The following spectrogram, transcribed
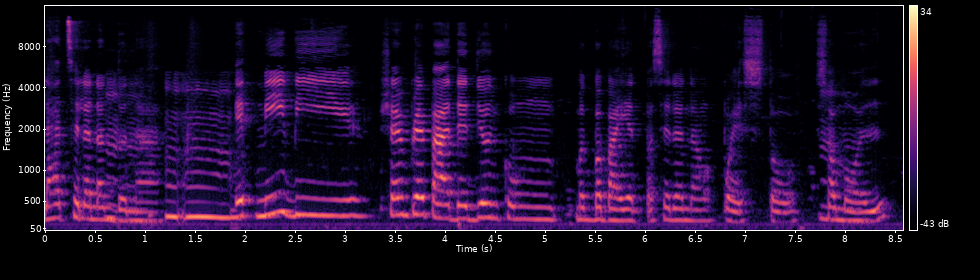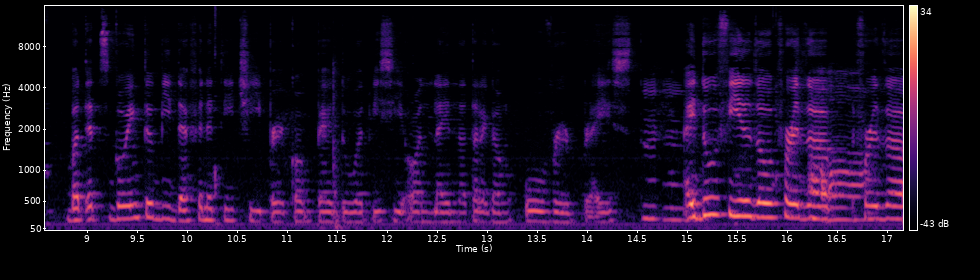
Lahat sila nandun na. Mm-mm. It may be, syempre padded yun kung magbabayad pa sila ng pwesto sa mall. But it's going to be definitely cheaper compared to what we see online na talagang overpriced. I do feel though for the Oo. for the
